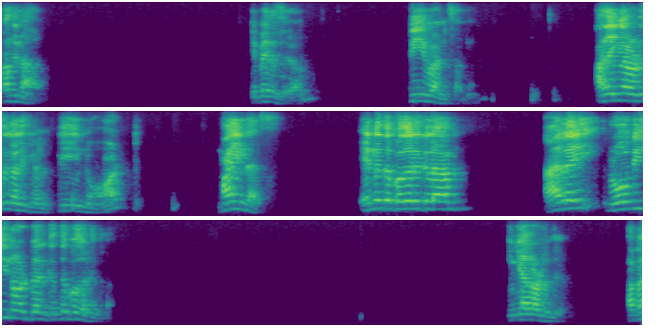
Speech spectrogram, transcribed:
பதினாறு. இப்ப என்ன செய்யணும் பி ஒன் சமம் அதை இங்க வந்து கழிக்கணும். பி நாட் மைனஸ் என்னத்தை பொது எடுக்கலாம்? அரை ரோவி நோட் பெருக்கத்தை பொதெடுக்கலாம் இங்க உள்ளது அப்ப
